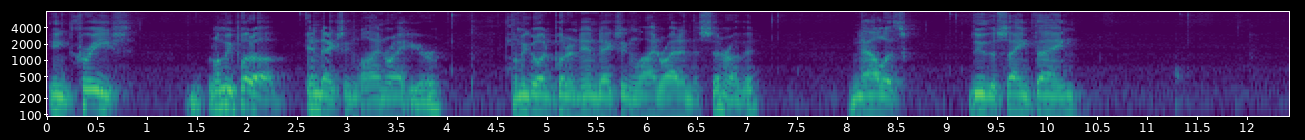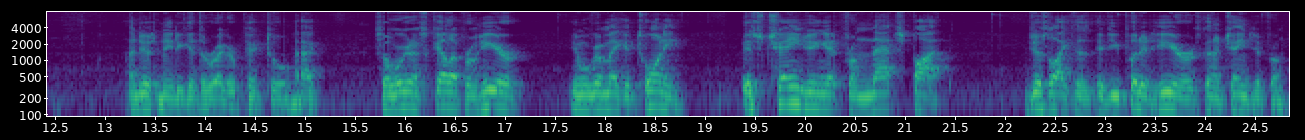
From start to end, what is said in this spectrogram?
increase. Let me put a indexing line right here. Let me go ahead and put an indexing line right in the center of it. Now let's do the same thing I just need to get the regular pick tool back. So we're going to scale it from here and we're going to make it 20. It's changing it from that spot. Just like this, if you put it here, it's going to change it from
